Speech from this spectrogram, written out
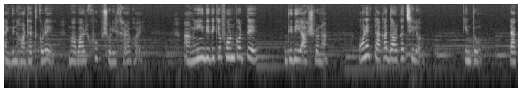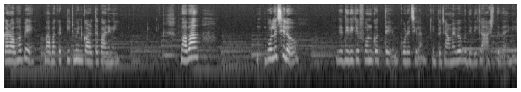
একদিন হঠাৎ করে বাবার খুব শরীর খারাপ হয়। আমি দিদিকে ফোন করতে দিদি আসলো না। অনেক টাকা দরকার ছিল, কিন্তু টাকার অভাবে বাবাকে ট্রিটমেন্ট করাতে পারেনি। বাবা বলেছিল যে দিদিকে ফোন করতে করেছিলাম, কিন্তু জামাইবাবু দিদিকে আসতে দেয়নি।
